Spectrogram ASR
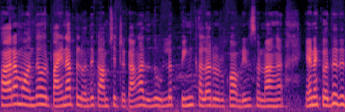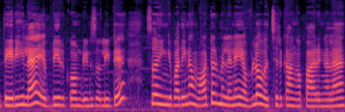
ஃபாரமாக வந்து ஒரு பைனாப்பிள் வந்து காமிச்சிட்ருக்காங்க. அது வந்து உள்ள பிங்க் கலர் இருக்கும் அப்படின்னு சொன்னாங்க. எனக்கு வந்து அது தெரியல எப்படி இருக்கும் அப்படின்னு சொல்லிட்டு. ஸோ இங்கே பார்த்தீங்கன்னா வாட்டர் மெலனே எவ்வளோ வச்சுருக்காங்க பாருங்களேன்.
